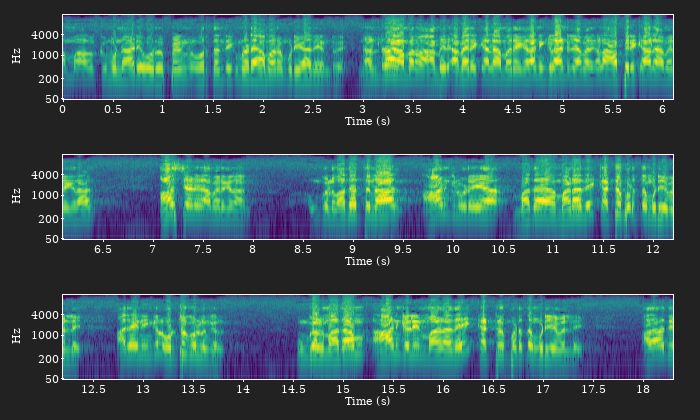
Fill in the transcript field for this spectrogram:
அம்மாவுக்கு முன்னாடி ஒரு பெண் ஒரு தந்தைக்கு முன்னாடி அமர முடியாது என்று. நன்றாக அமர அமெரி அமெரிக்காவில் அமருகிறான் இங்கிலாந்தில் அமருகிறான் ஆப்பிரிக்காவில் அமருகிறான் ஆஸ்திரேலியாவில் அமருகிறான். உங்கள் மதத்தினால் ஆண்களுடைய மத மனதை கட்டுப்படுத்த முடியவில்லை. அதை நீங்கள் ஒற்றுக்கொள்ளுங்கள். உங்கள் மதம் ஆண்களின் மனதை கட்டுப்படுத்த முடியவில்லை. அதாவது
